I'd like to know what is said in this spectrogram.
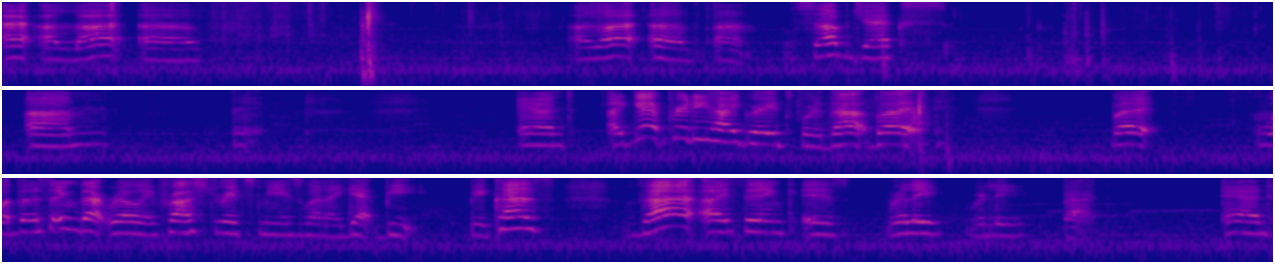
at a lot of a lot of um, subjects. Um, and I get pretty high grades for that, but but what the thing that really frustrates me is when I get B because that I think is really really bad. And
